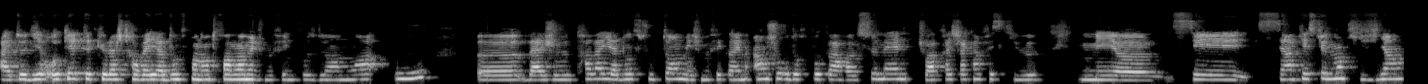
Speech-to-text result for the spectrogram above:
à te dire ok peut-être que là je travaille à Donf pendant trois mois mais je me fais une pause de un mois ou euh, bah, je travaille à Donf tout le temps mais je me fais quand même un jour de repos par euh, semaine. Tu vois après chacun fait ce qu'il veut, mais euh, c'est c'est un questionnement qui vient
